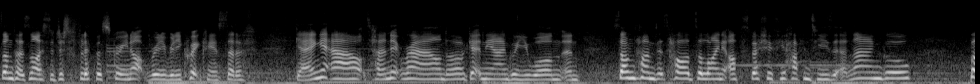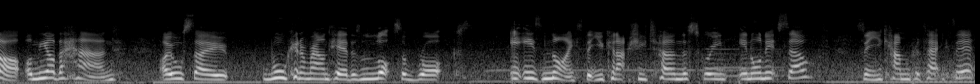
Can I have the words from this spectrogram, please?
sometimes nice to just flip a screen up really, really quickly instead of getting it out, turn it round, or getting the angle you want. And sometimes it's hard to line it up, especially if you happen to use it at an angle. But on the other hand, I also, walking around here, there's lots of rocks. It is nice that you can actually turn the screen in on itself so you can protect it.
